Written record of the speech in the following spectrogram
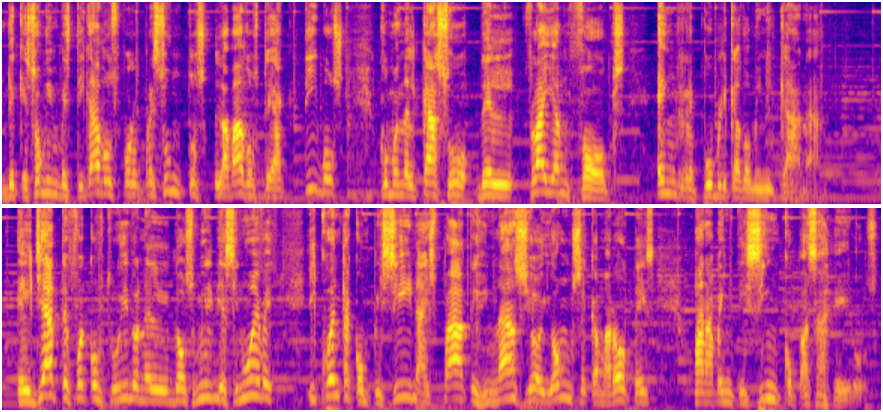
de que son investigados por presuntos lavados de activos, como en el caso del Flying Fox en República Dominicana. El yate fue construido en el 2019 y cuenta con piscina, espacio, gimnasio y 11 camarotes para 25 pasajeros.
